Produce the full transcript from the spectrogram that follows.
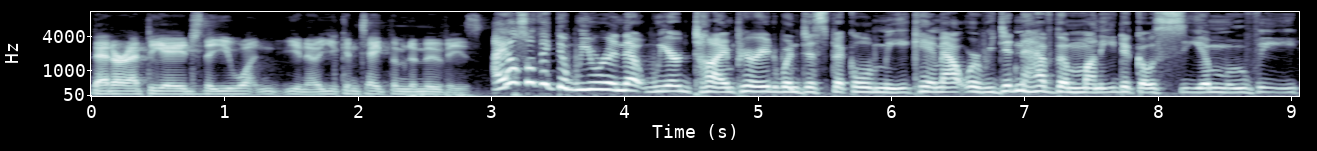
that are at the age that you want, you know, you can take them to movies. I also think that we were in that weird time period when Despicable Me came out where we didn't have the money to go see a movie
